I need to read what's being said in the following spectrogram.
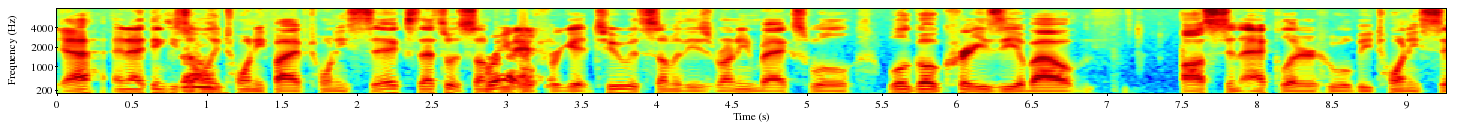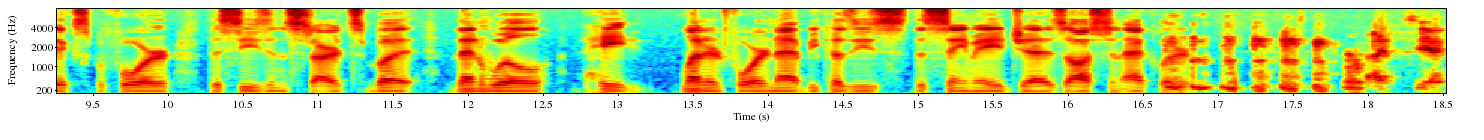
Yeah, and I think he's only 25, 26. That's what some right. people forget too. With some of these running backs, will will go crazy about Austin Ekeler, who will be 26 before the season starts, but then will hate Leonard Fournette because he's the same age as Austin Ekeler. right. Yeah.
